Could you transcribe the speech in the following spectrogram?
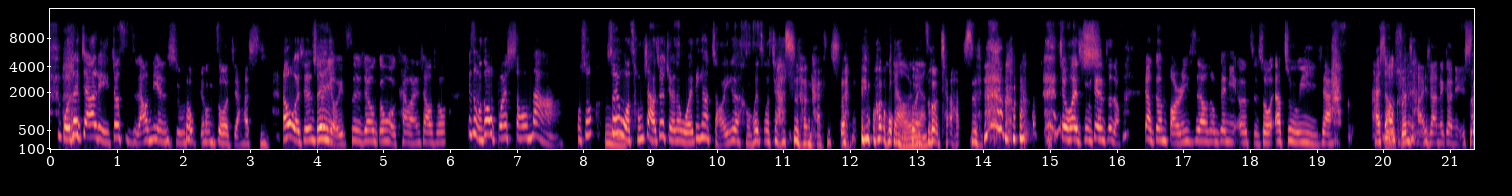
我在家里就是只要念书都不用做家事。然后我先生有一次就跟我开玩笑说：“你怎么这么不会收纳？”我说：“所以我从小就觉得我一定要找一个很会做家事的男生，因为我不会做家事，就会出现这种要跟保人医师要说跟你儿子说要注意一下。”还是要观察一下那个女生。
